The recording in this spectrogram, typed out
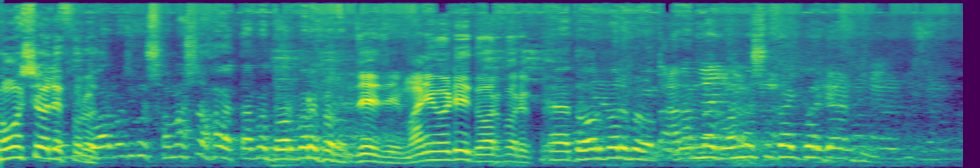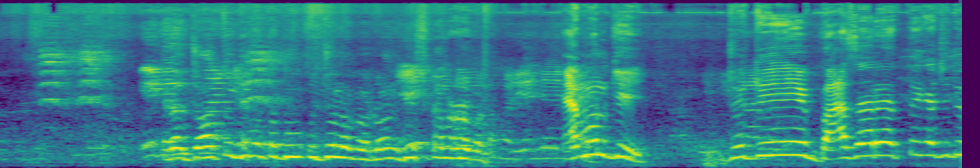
সমস্যা হলে ফেরত। সমস্যা হয় তারপর ফেরত। জি জি মানি ওটি হ্যাঁ ফেরত। আর রঙের সুতা একবার গ্যারান্টি এটা যত দিব তত উজ্জ্বল হবে রং হবে না। এমনকি যদি বাজারের থেকে যদি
